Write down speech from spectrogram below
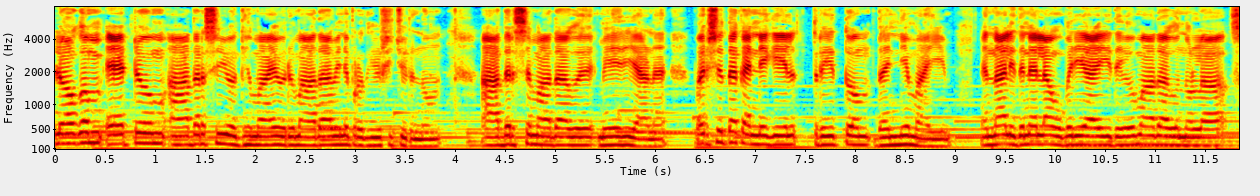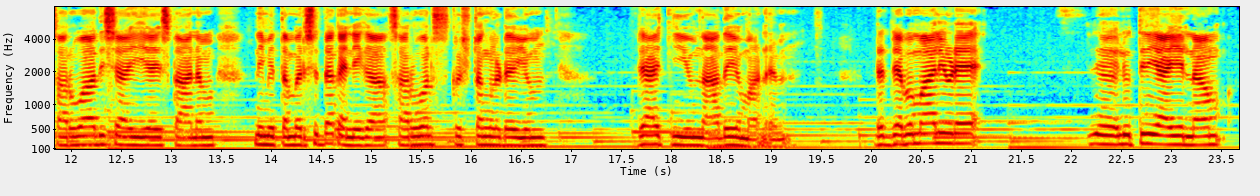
ലോകം ഏറ്റവും ആദർശയോഗ്യമായ ഒരു മാതാവിനെ പ്രതീക്ഷിച്ചിരുന്നു. ആദർശ മാതാവ് മേരിയാണ്. പരിശുദ്ധ കന്യകയിൽ സ്ത്രീത്വം ധന്യമായി. എന്നാൽ ഇതിനെല്ലാം ഉപരിയായി ദേവമാതാവ് എന്നുള്ള സർവാതിശായിയായ സ്ഥാനം നിമിത്തം പരിശുദ്ധ കന്യക സർവോത്കൃഷ്ടങ്ങളുടെയും രാജ്ഞിയും നാദയുമാണ് ജപമാലയുടെ ലുത്തിനിയായി നാം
